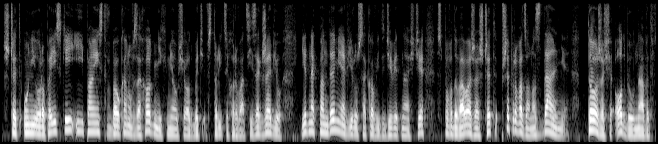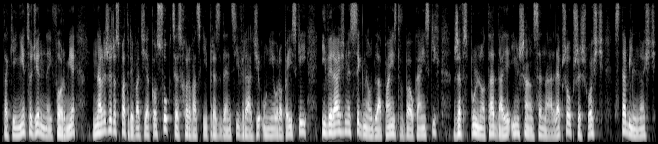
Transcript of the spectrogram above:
Szczyt Unii Europejskiej i państw Bałkanów Zachodnich miał się odbyć w stolicy Chorwacji Zagrzebiu. Jednak pandemia wirusa COVID-19 spowodowała, że szczyt przeprowadzono zdalnie. To, że się odbył nawet w takiej niecodziennej formie, należy rozpatrywać jako sukces chorwackiej prezydencji w Radzie Unii Europejskiej i wyraźny sygnał dla państw bałkańskich, że wspólnota daje im szansę na lepszą przyszłość, stabilność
